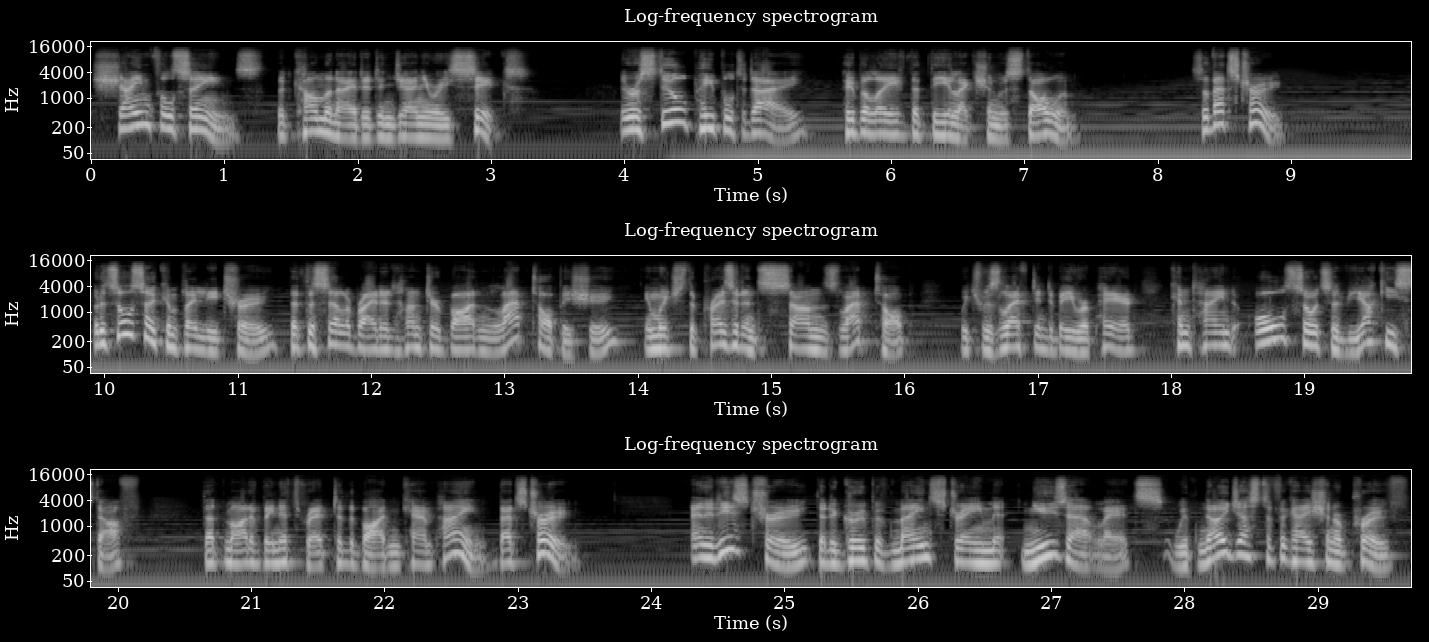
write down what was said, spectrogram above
shameful scenes that culminated in January 6. There are still people today who believe that the election was stolen. So that's true. But it's also completely true that the celebrated Hunter Biden laptop issue, in which the president's son's laptop, which was left in to be repaired, contained all sorts of yucky stuff that might have been a threat to the Biden campaign. That's true. And it is true that a group of mainstream news outlets, with no justification or proof,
